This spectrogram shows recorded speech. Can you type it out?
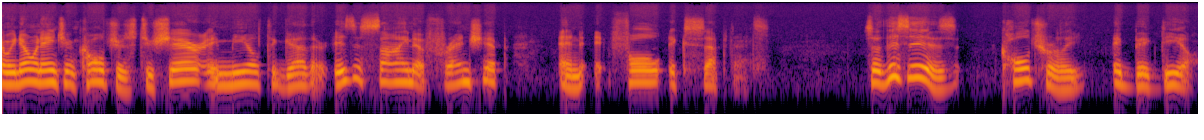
And we know in ancient cultures to share a meal together is a sign of friendship and full acceptance. So this is culturally a big deal.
